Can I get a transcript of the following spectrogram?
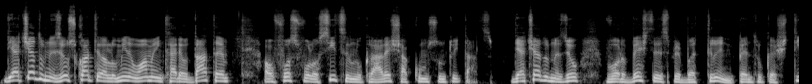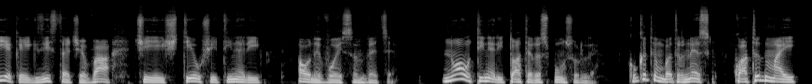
De aceea Dumnezeu scoate la lumină oameni care odată au fost folosiți în lucrare și acum sunt uitați. De aceea Dumnezeu vorbește despre bătrâni pentru că știe că există ceva ce ei știu și tinerii au nevoie să învețe. Nu au tinerii toate răspunsurile. Cu cât îmbătrânesc, cu atât mai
